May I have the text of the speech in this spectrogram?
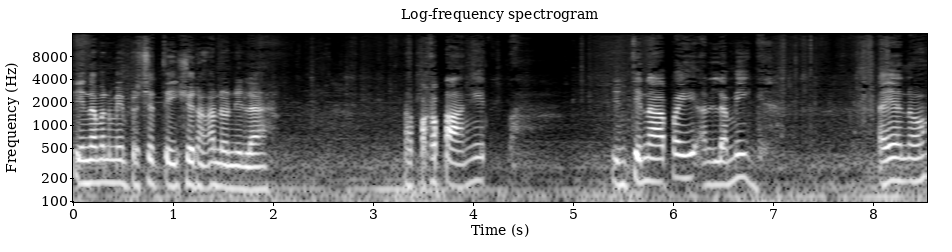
tingnan naman yung presentation ng ano nila. Napakapangit. Yung tinapay ang lamig. Ayan oh.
